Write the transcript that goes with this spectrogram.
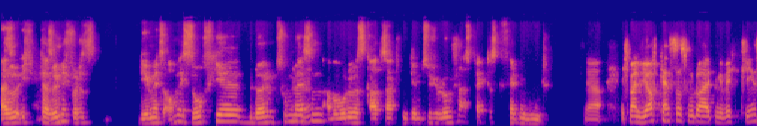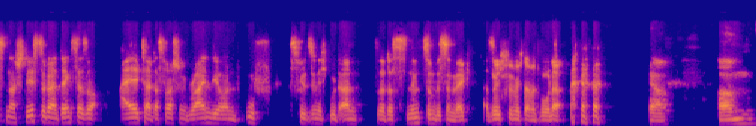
Also ich persönlich würde es dem jetzt auch nicht so viel Bedeutung zumessen, mhm. aber wo du das gerade sagst mit dem psychologischen Aspekt, das gefällt mir gut. Ja, ich meine, wie oft kennst du es, wo du halt ein Gewicht cleanst und dann stehst du da und denkst ja so, Alter, das war schon grindy und uff, das fühlt sich nicht gut an. So, das nimmt so ein bisschen weg. Also ich fühle mich damit wohler. ja. Ähm,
